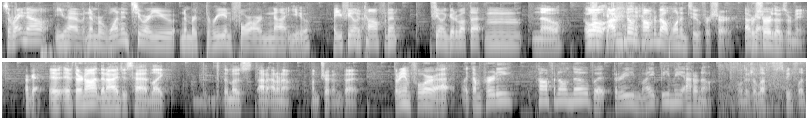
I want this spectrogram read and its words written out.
So right now you have number one and two are you. Number three and four are not you. Are you feeling Yeah. confident? Feeling good about that? Mm, no. Well, Okay. I'm feeling confident about one and two for sure. For sure, those are me. Okay. If, if they're not, then I just had like the, the most. I, don't- I don't know. I'm tripping, but three and four, I, like I'm pretty confident on no, but three might be me. I don't know. Oh, there's a left speed flip.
